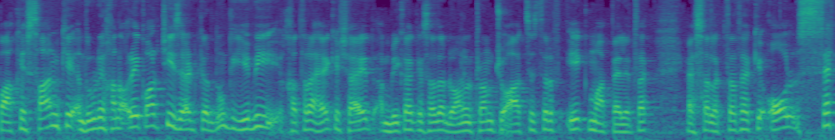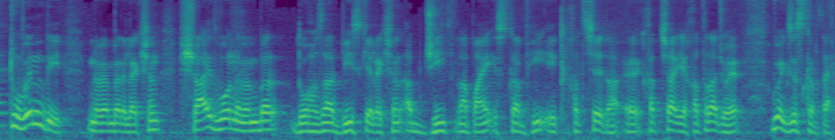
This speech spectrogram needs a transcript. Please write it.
पाकिस्तान के अंदरूनी खाना। और एक और चीज़ ऐड कर दूँ कि ये भी ख़तरा है कि शायद अमेरिका के सदर डोनाल्ड ट्रंप, जो आज से सिर्फ़ एक माह पहले तक ऐसा लगता था कि all set to win the November election शायद वो नवंबर 2020 के इलेक्शन अब जीत ना पाए। इसका भी एक खदशे, खदशा या ख़तरा जो है, वो एग्जिस्ट करता है।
